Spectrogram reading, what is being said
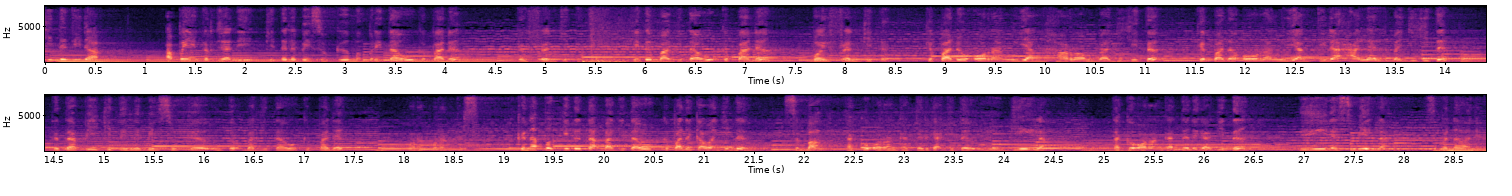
kita tidak. Apa yang terjadi? Kita lebih suka memberitahu kepada girlfriend kita. Kita bagi tahu kepada boyfriend kita, kepada orang yang haram bagi kita, kepada orang yang tidak halal bagi kita, tetapi kita lebih suka untuk bagi tahu kepada orang-orang tersebut. Kenapa kita tak bagi tahu kepada kawan kita? Sebab takut orang kata dekat kita, "Oh, gay lah." Takut orang kata dekat kita, "Eh, lesbian lah." Sebenarnya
